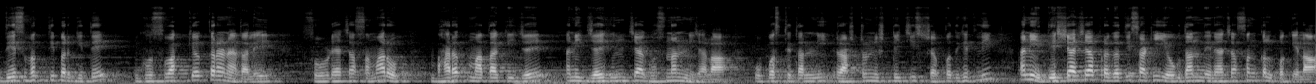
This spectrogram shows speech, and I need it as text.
देशभक्तीपर गीते घोषवाक्य करण्यात आले. सोहळ्याचा समारोप भारत माता की जय आणि जय हिंदच्या घोषणांनी झाला. उपस्थितांनी राष्ट्रनिष्ठेची शपथ घेतली आणि देशाच्या प्रगतीसाठी योगदान देण्याचा संकल्प केला.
